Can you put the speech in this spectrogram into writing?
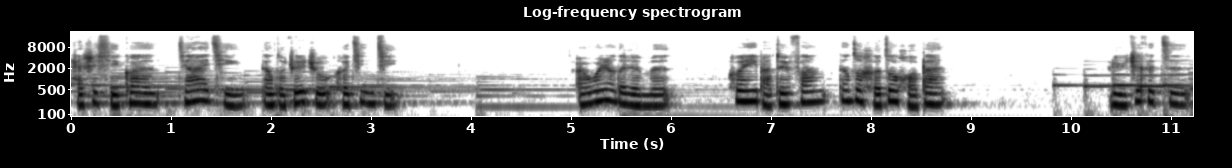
还是习惯将爱情当做追逐和竞技，而温柔的人们，会愿意把对方当做合作伙伴。吕这个字。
